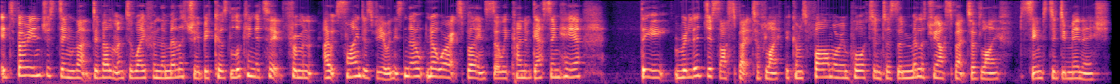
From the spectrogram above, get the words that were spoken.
it's very interesting that development away from the military because looking at it from an outsider's view and it's no nowhere explained so we're kind of guessing here the religious aspect of life becomes far more important as the military aspect of life seems to diminish.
